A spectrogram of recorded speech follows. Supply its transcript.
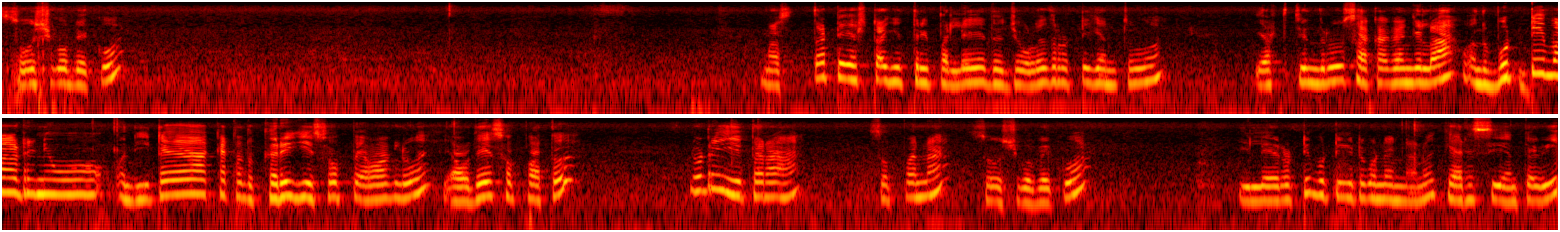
ಸೋಸ್ಕೋಬೇಕು. ಮಸ್ತ ಟೇಸ್ಟ್ ಆಗಿತ್ತು ರೀ ಪಲ್ಯ ಇದು, ಜೋಳದ ರೊಟ್ಟಿಗಂತೂ. ಎಷ್ಟು ತಿಂದರೂ ಸಾಕಾಗಂಗಿಲ್ಲ. ಒಂದು ಬುಟ್ಟಿ ಮಾಡಿರಿ ನೀವು. ಒಂದು ಈಟ ಹಾಕತ್ತದು ಕರಿಗೆ ಸೊಪ್ಪು ಯಾವಾಗಲೂ, ಯಾವುದೇ ಸೊಪ್ಪಾತು. ನೋಡಿರಿ ಈ ಥರ ಸೊಪ್ಪನ್ನು ಸೋಸ್ಕೋಬೇಕು. ಇಲ್ಲೇ ರೊಟ್ಟಿ ಬುಟ್ಟಿ ಇಟ್ಕೊಂಡೆ ನಾನು ಕ್ಯಾರಿಸಿ ಅಂತೇವಿ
